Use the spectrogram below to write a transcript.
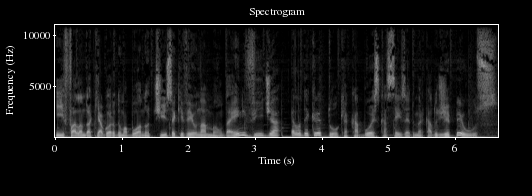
E falando aqui agora de uma boa notícia que veio na mão da Nvidia, ela decretou que acabou a escassez do mercado de GPUs.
